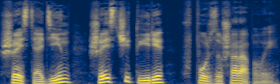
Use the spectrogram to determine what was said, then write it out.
6-1, 6-4 в пользу Шараповой.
